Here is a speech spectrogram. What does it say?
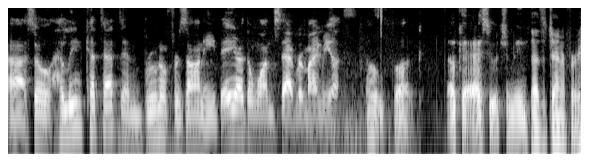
Uh, so Hélène Cattet and Bruno Forzani, they are the ones that remind me of. Oh fuck. Okay, I see what you mean. that's jennifer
